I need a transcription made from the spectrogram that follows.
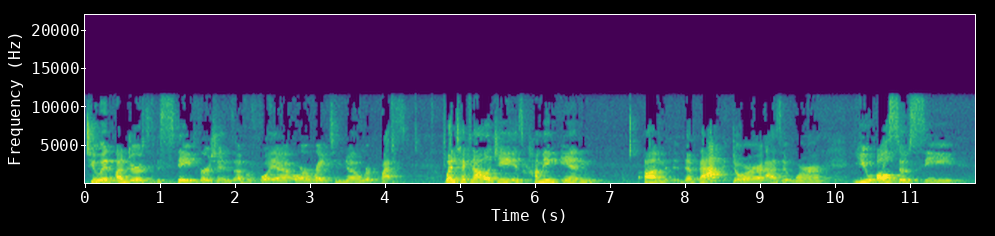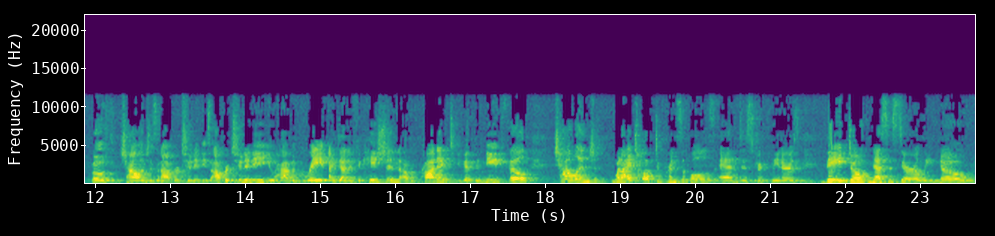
to it under the state versions of a FOIA or a right to know request? When technology is coming in um, the back door, as it were, you also see both challenges and opportunities. Opportunity, you have a great identification of a product, you get the need filled. Challenge, when I talk to principals and district leaders, they don't necessarily know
